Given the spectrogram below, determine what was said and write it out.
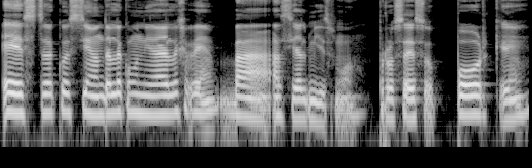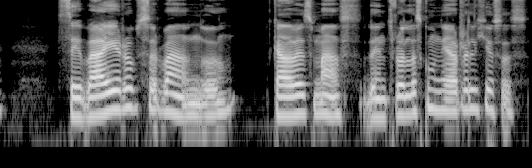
esta cuestión de la comunidad LGB va hacia el mismo proceso porque se va a ir observando cada vez más dentro de las comunidades religiosas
